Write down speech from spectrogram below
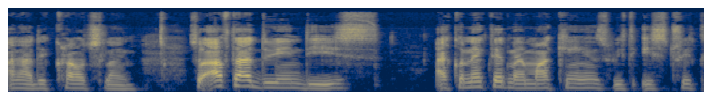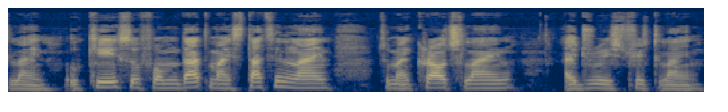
and at the crouch line. So after doing this, I connected my markings with a straight line. Okay, so from that my starting line to my crouch line, I drew a straight line.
